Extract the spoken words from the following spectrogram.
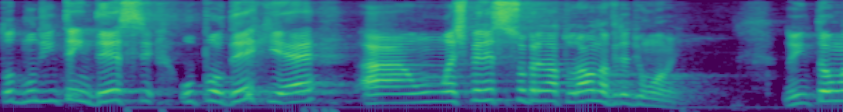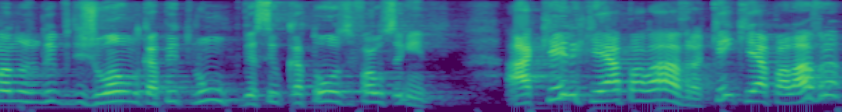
todo mundo entendesse o poder que é a, uma experiência sobrenatural na vida de um homem. Então, lá no livro de João, no capítulo 1, versículo 14, fala o seguinte: Aquele que é a palavra, quem que é a palavra?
